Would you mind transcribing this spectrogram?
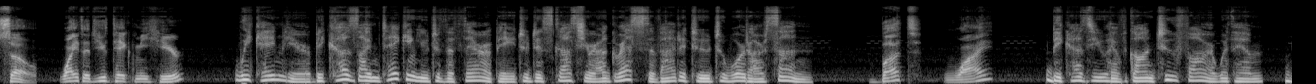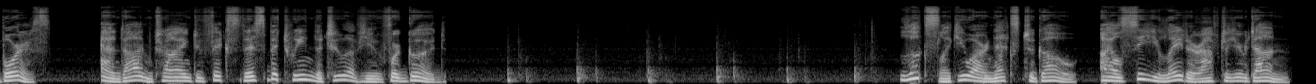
So, why did you take me here? We came here because I'm taking you to the therapy to discuss your aggressive attitude toward our son. But, why? Because you have gone too far with him, Boris. And I'm trying to fix this between the two of you for good. Looks like you are next to go. I'll see you later after you're done.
